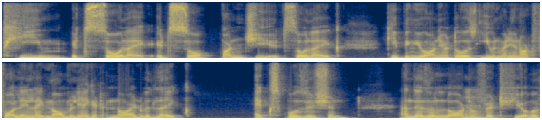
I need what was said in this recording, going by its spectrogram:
theme. It's so like it's so punchy. It's so like keeping you on your toes even when you're not following like normally i get annoyed with like exposition and there's a lot of hmm. it here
